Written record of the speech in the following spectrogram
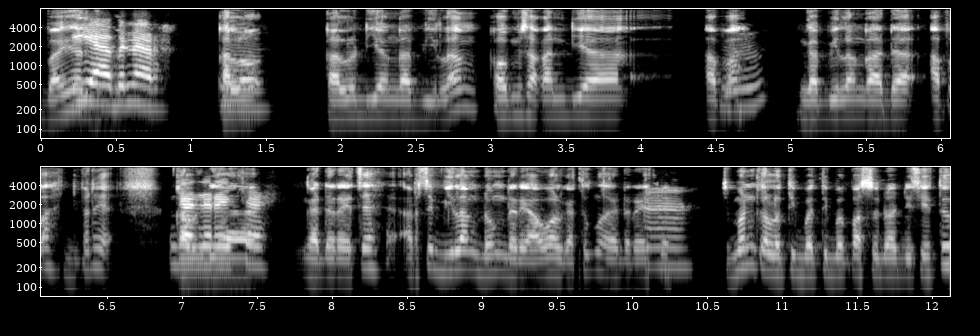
bayar iya gitu. benar. Kalau Hmm, kalau dia nggak bilang kalau misalkan dia apa? Hmm. nggak bilang nggak ada apa? Gimana ya? Nggak ada dia receh. nggak ada receh harusnya bilang dong dari awal gak tuh nggak ada receh. Hmm. cuman kalau tiba-tiba pas sudah di situ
